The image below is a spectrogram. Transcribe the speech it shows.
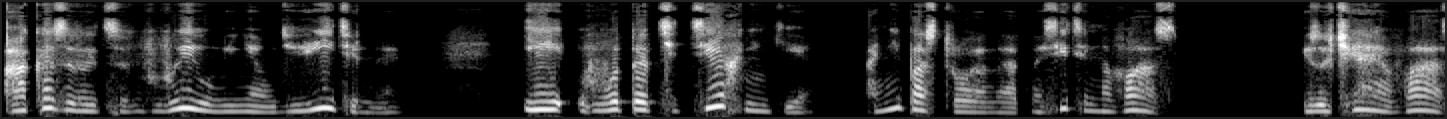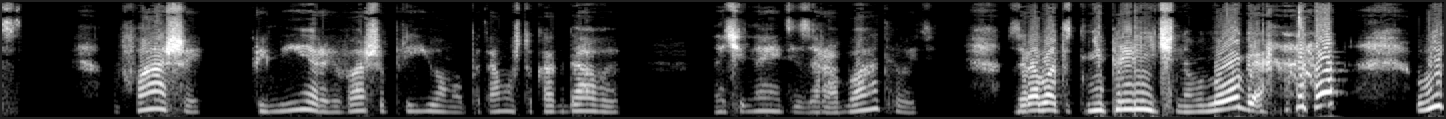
А оказывается, вы у меня удивительные. И вот эти техники, они построены относительно вас, изучая вас, ваши примеры, ваши приемы. Потому что когда вы начинаете зарабатывать, зарабатывать неприлично много, вы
